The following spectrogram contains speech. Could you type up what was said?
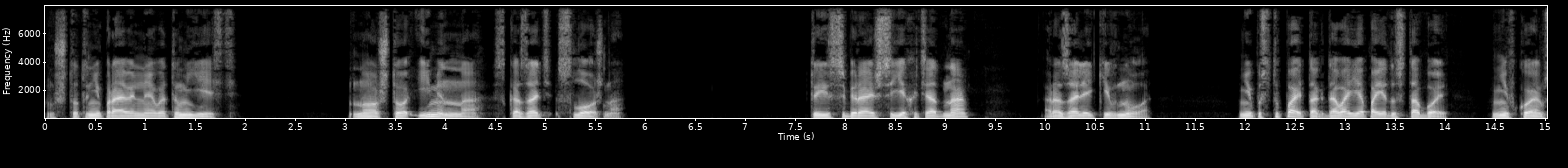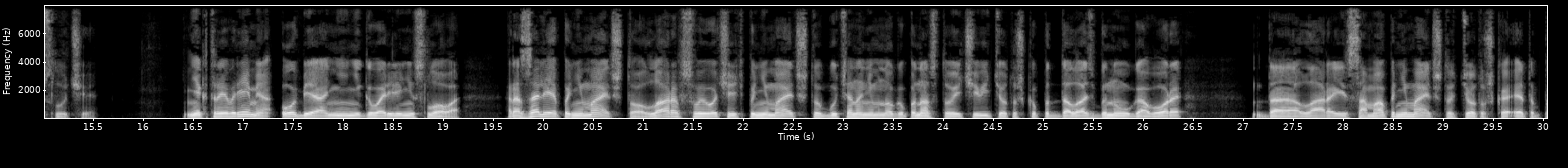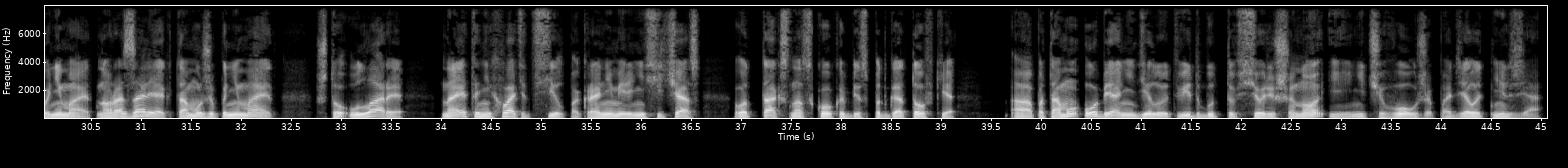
«Что-то неправильное в этом есть. Но что именно, сказать сложно. «Ты собираешься ехать одна?» Розалия кивнула. «Не поступай так, давай я поеду с тобой». «Ни в коем случае». Некоторое время обе они не говорили ни слова. Розалия понимает, что Лара, в свою очередь, понимает, что, будь она немного понастойчивее, тетушка поддалась бы на уговоры. Да, Лара и сама понимает, что тетушка это понимает, но Розалия к тому же понимает, что у Лары на это не хватит сил, по крайней мере не сейчас, вот так с наскока, без подготовки, а потому обе они делают вид, будто все решено и ничего уже поделать нельзя.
